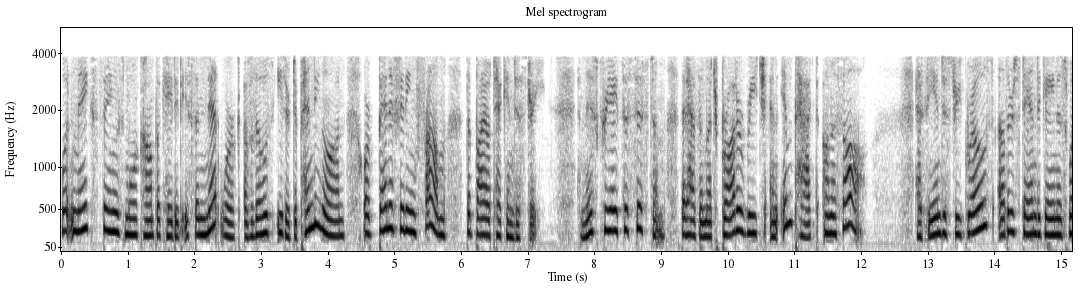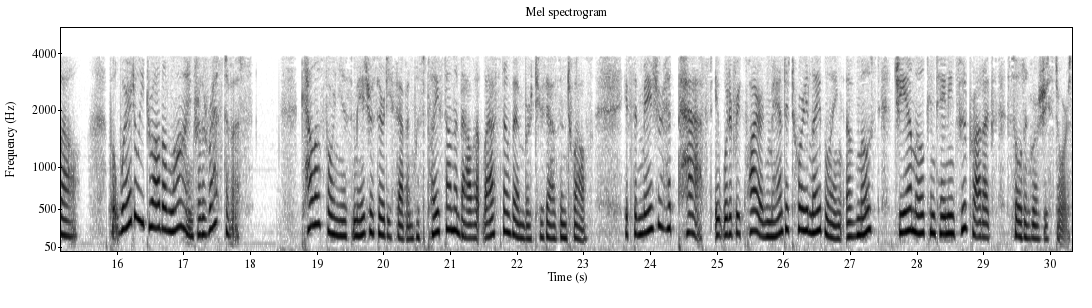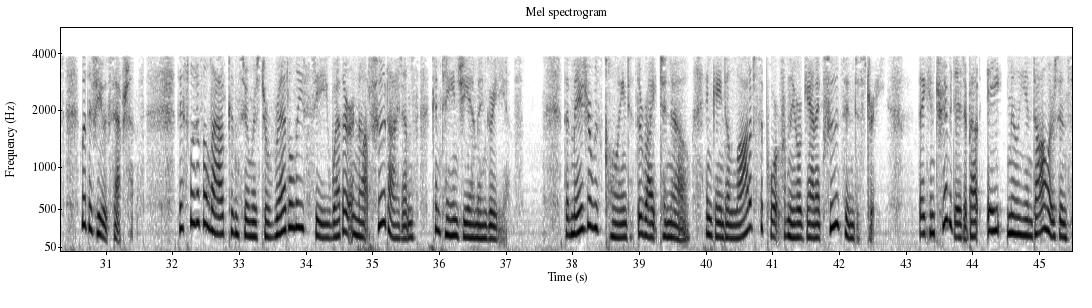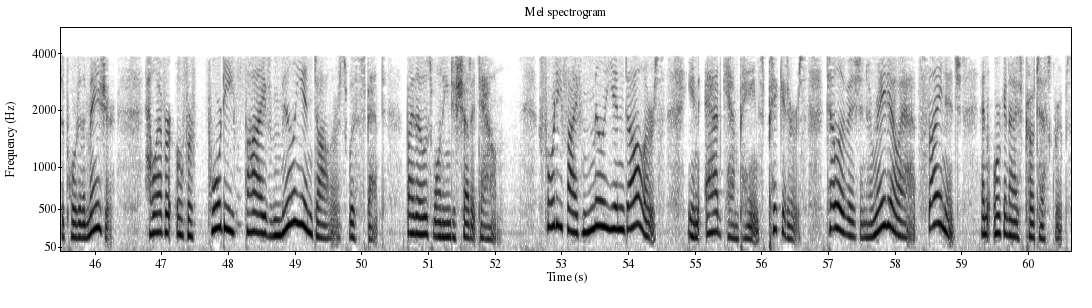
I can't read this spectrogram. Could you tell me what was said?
What makes things more complicated is the network of those either depending on or benefiting from the biotech industry. And this creates a system that has a much broader reach and impact on us all. As the industry grows, others stand to gain as well. But where do we draw the line for the rest of us? California's Measure 37 was placed on the ballot last November 2012. If the measure had passed, it would have required mandatory labeling of most GMO containing food products sold in grocery stores, with a few exceptions. This would have allowed consumers to readily see whether or not food items contain GM ingredients. The measure was coined the right to know and gained a lot of support from the organic foods industry. They contributed about $8 million in support of the measure. However, over $45 million was spent by those wanting to shut it down. $45 million in ad campaigns, picketers, television and radio ads, signage, and organized protest groups.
